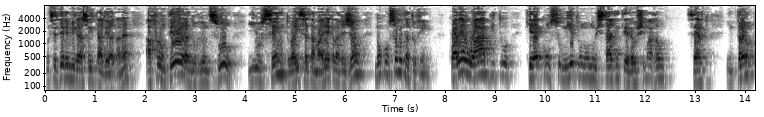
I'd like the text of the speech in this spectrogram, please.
onde você teve a imigração italiana, né? A fronteira do Rio Grande do Sul e o centro, aí Santa Maria, aquela região, não consome tanto vinho. Qual é o hábito que é consumido no, no estado inteiro, é o chimarrão, certo? Então,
